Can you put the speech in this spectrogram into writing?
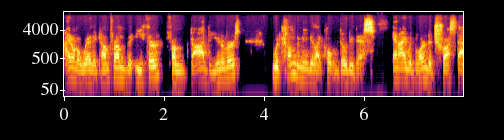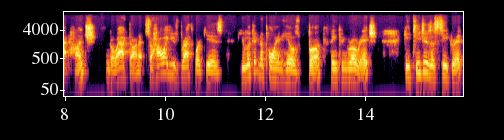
I don't know where they come from, the ether, from God, the universe, would come to me and be like, Colton, go do this. And I would learn to trust that hunch and go act on it. So, how I use breath work is if you look at Napoleon Hill's book, Think and Grow Rich, he teaches a secret.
